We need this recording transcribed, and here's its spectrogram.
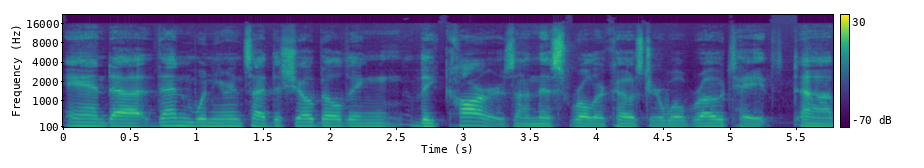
And uh, then when you're inside the show building, the cars on this roller coaster will rotate uh,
